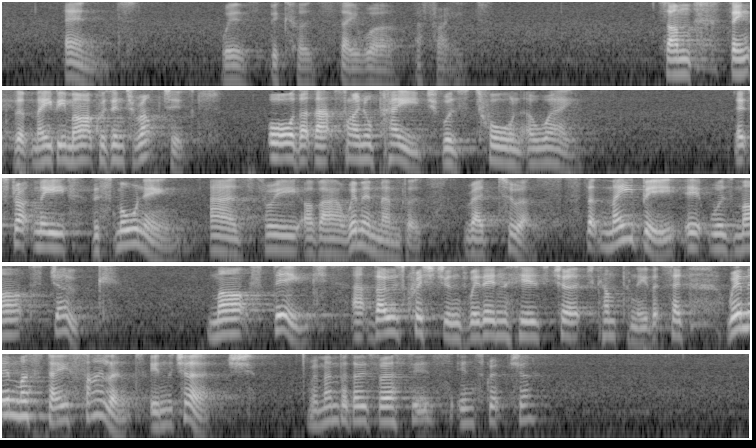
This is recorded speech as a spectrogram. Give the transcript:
end with because they were afraid. Some think that maybe Mark was interrupted or that that final page was torn away. It struck me this morning as three of our women members read to us that maybe it was Mark's joke, Mark's dig at those Christians within his church company that said, Women must stay silent in the church. Remember those verses in Scripture?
